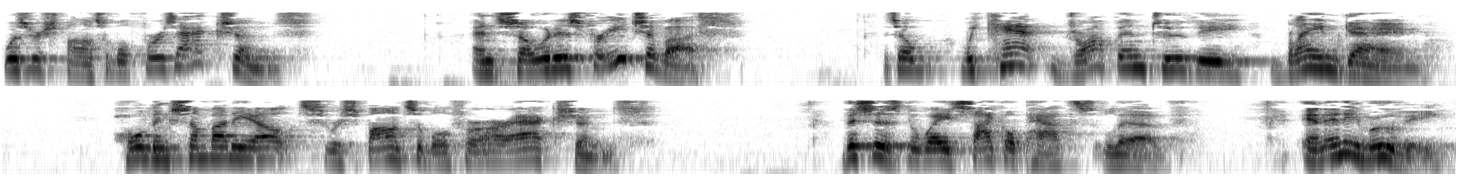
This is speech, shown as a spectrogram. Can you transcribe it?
was responsible for his actions. And so it is for each of us. So we can't drop into the blame game, holding somebody else responsible for our actions. This is the way psychopaths live. In any movie,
